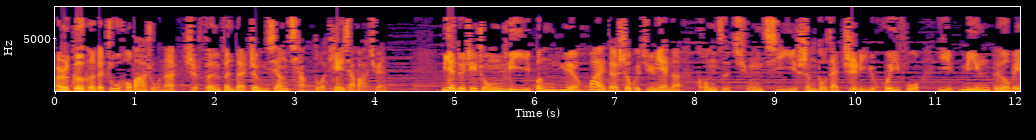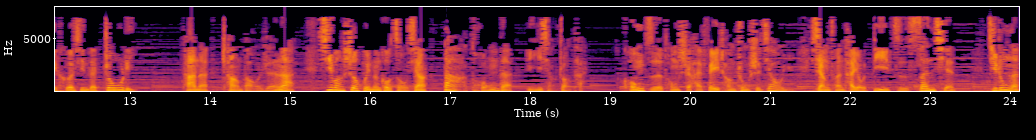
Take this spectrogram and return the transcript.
而各个的诸侯霸主呢，是纷纷的争相抢夺天下霸权。面对这种礼崩乐坏的社会局面呢，孔子穷其一生都在致力于恢复以明德为核心的周礼。他呢，倡导仁爱，希望社会能够走向大同的理想状态。孔子同时还非常重视教育，相传他有弟子三千。其中呢，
